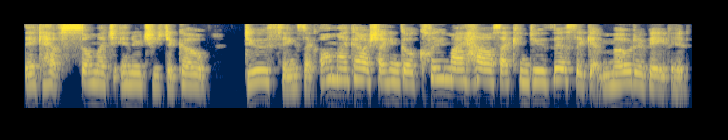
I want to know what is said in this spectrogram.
they have so much energy to go do things like, oh my gosh, I can go clean my house. I can do this. They get motivated.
